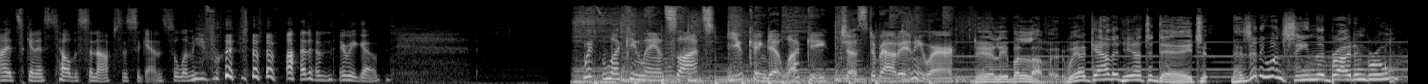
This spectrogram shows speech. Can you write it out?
It's going to tell the synopsis again, so let me flip to the bottom. There we go. With Lucky Land slots, you can get lucky just about anywhere. Dearly beloved, we are gathered here today to. Has anyone seen the bride and groom?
